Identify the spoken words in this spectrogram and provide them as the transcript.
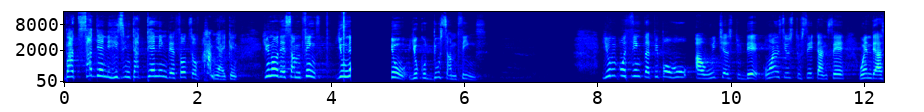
But suddenly he's entertaining the thoughts of, I mean, I can. You know, there's some things you never knew you could do some things. You people think that people who are witches today once used to sit and say, when they're,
